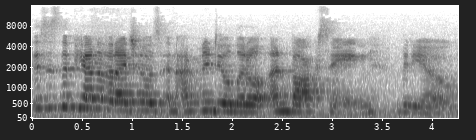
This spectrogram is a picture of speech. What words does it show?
this is the piano that I chose and I'm gonna do a little unboxing video.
